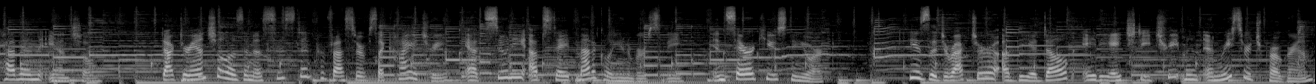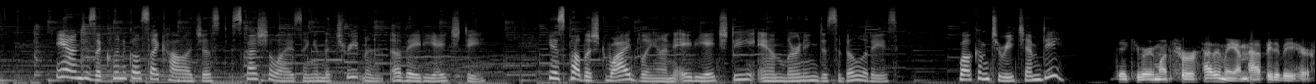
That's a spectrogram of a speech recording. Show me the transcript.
Kevin Antshel. Dr. Antshel is an assistant professor of psychiatry at SUNY Upstate Medical University in Syracuse, New York. He is the director of the Adult ADHD Treatment and Research Program and is a clinical psychologist specializing in the treatment of ADHD. He has published widely on ADHD and learning disabilities. Welcome to ReachMD. Thank you very much for having me. I'm happy to be here.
